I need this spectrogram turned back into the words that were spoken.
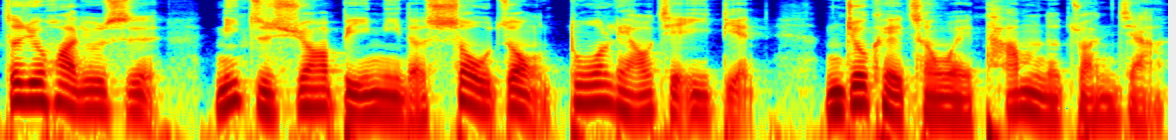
这句话就是：你只需要比你的受众多了解一点，你就可以成为他们的专家。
